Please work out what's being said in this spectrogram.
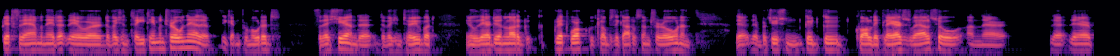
great for them. And they they were Division Three team in Tyrone there. They're, they're getting promoted for this year in the Division Two, but you know they're doing a lot of great work with clubs like and Tyrone, and they're they're producing good good quality players as well. So and they're they're they're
